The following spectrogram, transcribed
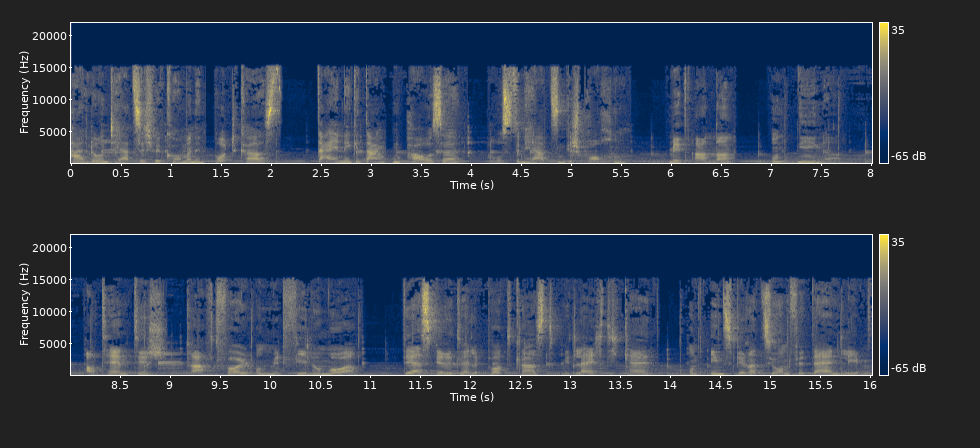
Hallo und herzlich willkommen im Podcast Deine Gedankenpause aus dem Herzen gesprochen. Mit Anna Und Nina. authentisch, kraftvoll und mit viel Humor. Der spirituelle Podcast mit Leichtigkeit und Inspiration für dein Leben.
